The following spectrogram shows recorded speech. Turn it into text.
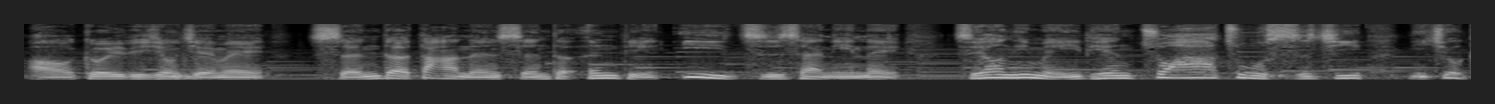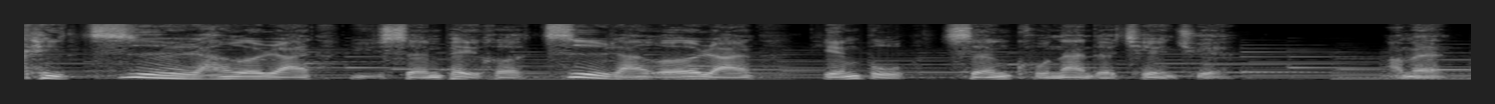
好，各位弟兄姐妹，神的大能、神的恩典一直在你内。只要你每一天抓住时机，你就可以自然而然与神配合，自然而然填补神苦难的欠缺。阿门。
